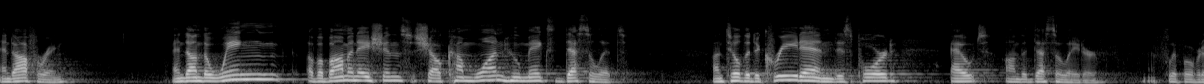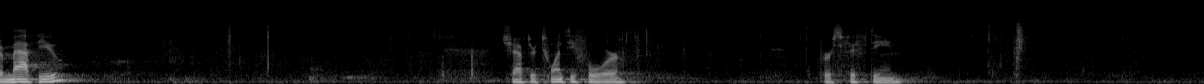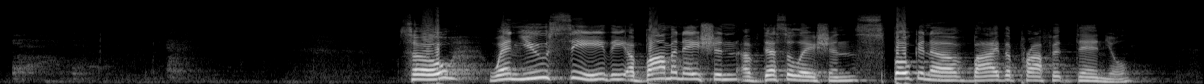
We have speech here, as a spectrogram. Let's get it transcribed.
and offering. And on the wing of abominations shall come one who makes desolate, until the decreed end is poured out on the desolator. I'll flip over to Matthew. Chapter 24, verse 15. So, when you see the abomination of desolation spoken of by the prophet Daniel,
